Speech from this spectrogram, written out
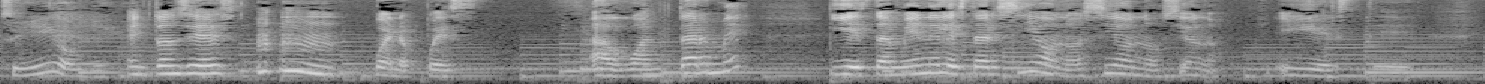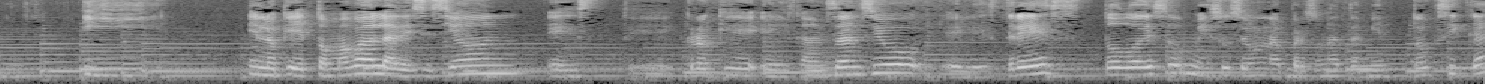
Sí, oye. Entonces, bueno, pues aguantarme y también el estar sí o no, sí o no, sí o no. Y este y en lo que tomaba la decisión, este creo que el cansancio, el estrés, todo eso me hizo ser una persona también tóxica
